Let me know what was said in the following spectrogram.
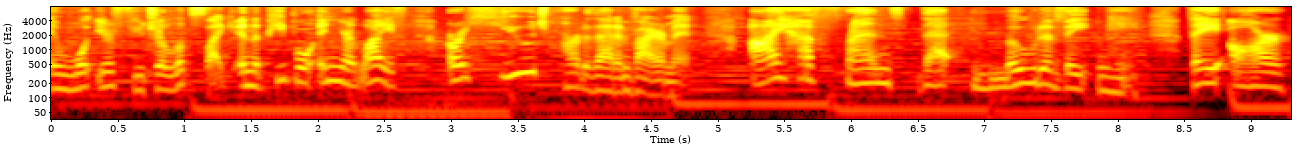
and what your future looks like. And the people in your life are a huge part of that environment. I have friends that motivate me. They are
